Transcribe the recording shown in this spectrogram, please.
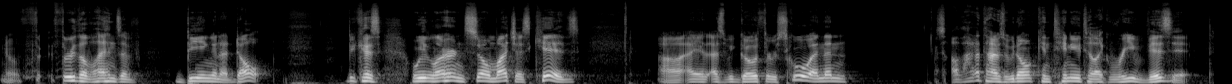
you know, th- through the lens of being an adult. Because we learn so much as kids uh, as we go through school, and then a lot of times we don't continue to like revisit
